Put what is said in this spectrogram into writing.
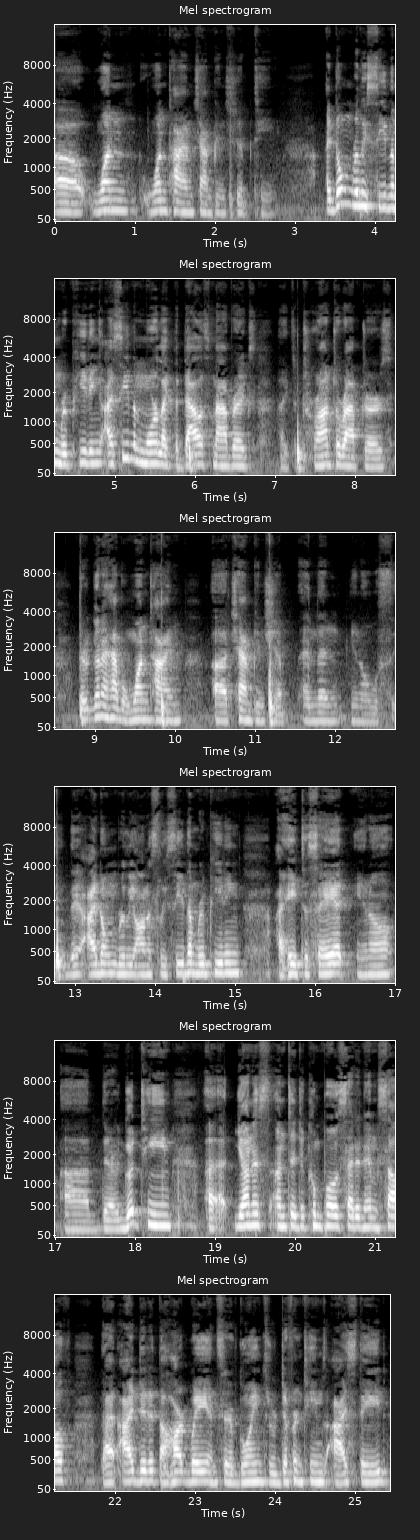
uh, one one time championship team. I don't really see them repeating. I see them more like the Dallas Mavericks, like the Toronto Raptors. They're gonna have a one time uh, championship, and then you know we'll see. They, I don't really honestly see them repeating. I hate to say it, you know, uh, they're a good team. Uh, Giannis Antetokounmpo said it himself that I did it the hard way instead of going through different teams. I stayed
